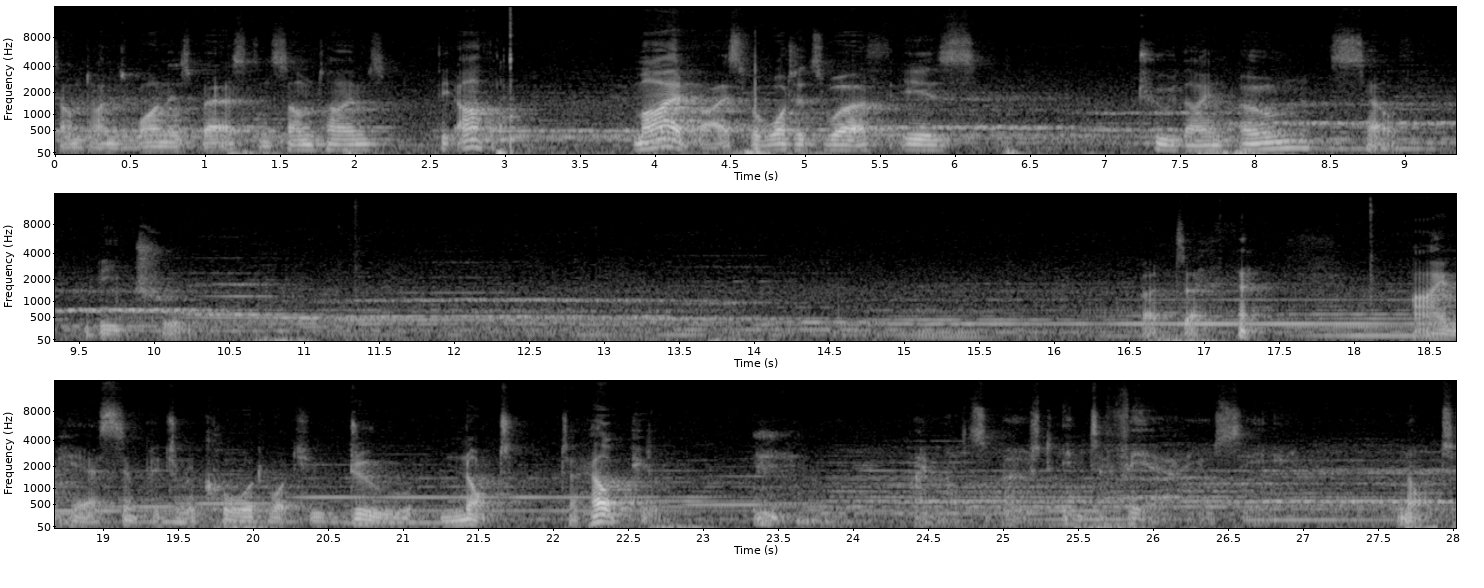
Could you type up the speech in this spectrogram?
Sometimes one is best and sometimes the other. My advice, for what it's worth, is to thine own self be true. But uh, I'm here simply to record what you do, not to help you. I'm not supposed to interfere, you see. Not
